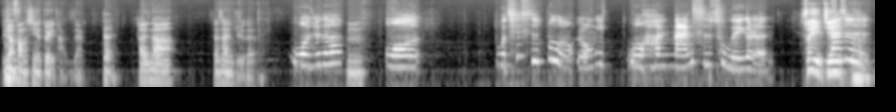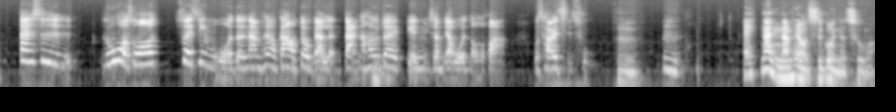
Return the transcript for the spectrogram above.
比较放心的对谈这样。对，呃，那珊珊你觉得？我觉得嗯，我我其实不容容易，我很难吃醋的一个人，所以今天但是、但是如果说最近我的男朋友刚好对我比较冷淡，然后又对别的女生比较温柔的话，我才会吃醋。嗯，嗯，哎、那你男朋友吃过你的醋吗？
